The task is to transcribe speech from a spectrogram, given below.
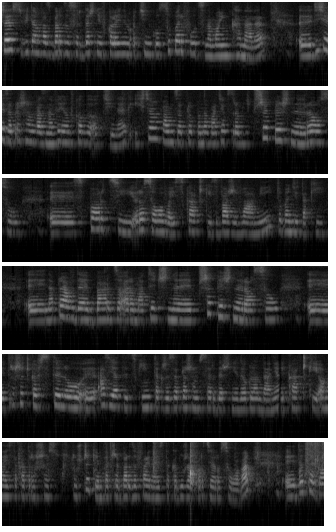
Cześć, witam Was bardzo serdecznie w kolejnym odcinku Superfoods na moim kanale. Y, Dzisiaj zapraszam Was na wyjątkowy odcinek i chciałam Wam zaproponować, jak zrobić przepyszny rosół y, z porcji rosołowej z kaczki z warzywami. To będzie taki y, naprawdę bardzo aromatyczny, przepyszny rosół, troszeczkę w stylu y, azjatyckim, także zapraszam serdecznie do oglądania. Kaczki, ona jest taka troszkę z tłuszczykiem, także bardzo fajna jest taka duża porcja rosołowa. Y, Do tego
